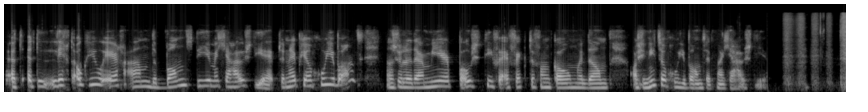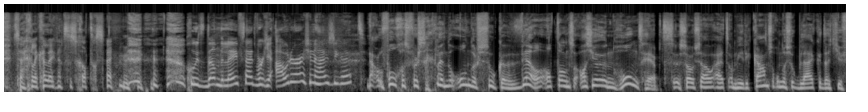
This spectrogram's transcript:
Het, het ligt ook heel erg aan de band die je met je huisdier hebt. En heb je een goede band, dan zullen daar meer positieve effecten van komen dan als je niet zo'n goede band hebt met je huisdier. Het is eigenlijk alleen dat ze schattig zijn. Goed, dan de leeftijd. Word je ouder als je een huisdier hebt? Nou, volgens verschillende onderzoeken wel. Althans, als je een hond hebt. Zo zou uit Amerikaans onderzoek blijken dat je 24%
